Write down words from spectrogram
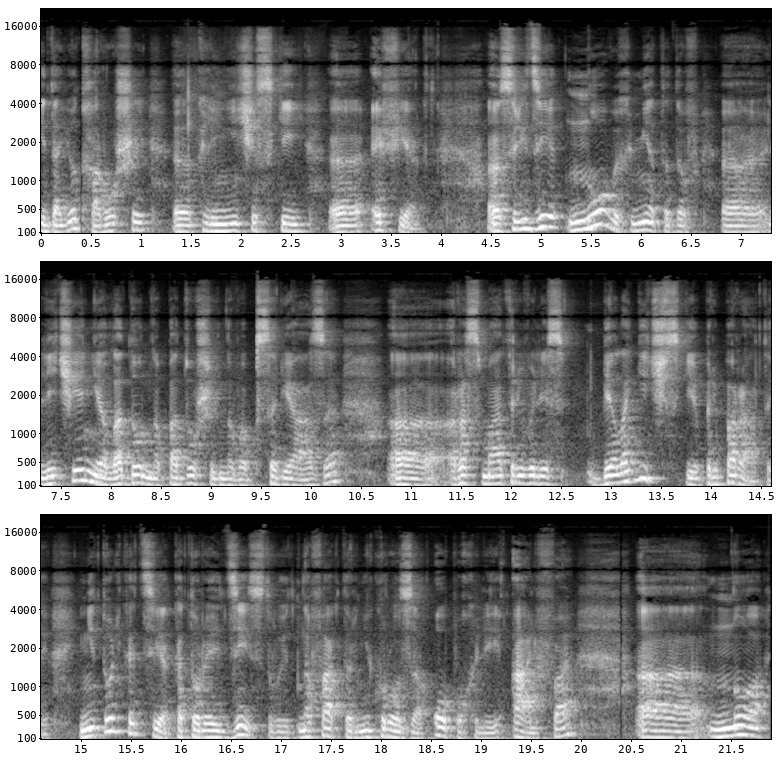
и дает хороший клинический эффект. Э, среди новых методов э, лечения ладонно-подошвенного псориаза э, рассматривались биологические препараты, не только те, которые действуют на фактор некроза опухолей альфа, но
